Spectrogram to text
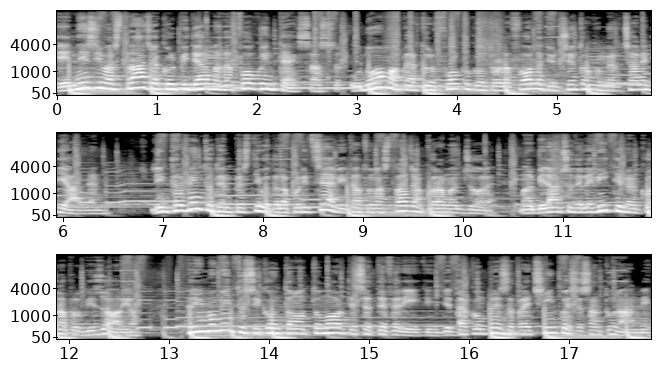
Ennesima strage a colpi di arma da fuoco in Texas. Un uomo ha aperto il fuoco contro la folla di un centro commerciale di Allen. L'intervento tempestivo della polizia ha evitato una strage ancora maggiore, ma il bilancio delle vittime è ancora provvisorio. Per il momento si contano 8 morti e 7 feriti, di età compresa tra i 5 e i 61 anni.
